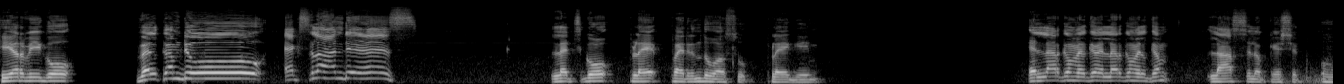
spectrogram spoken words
Here we go welcome to Xlanders let's go play പരുന്തുവാസു play game എല്ലാവർക്കും welcome എല്ലാവർക്കും welcome last location oh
